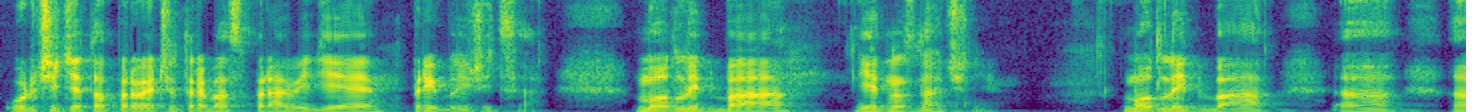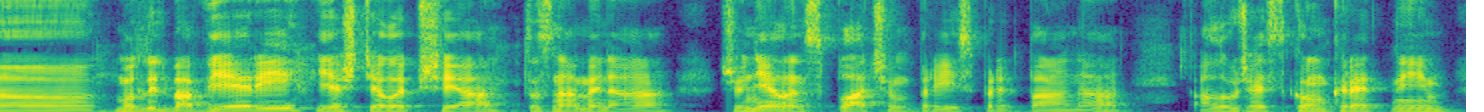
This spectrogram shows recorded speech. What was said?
určite to prvé, čo treba spraviť, je približiť sa. Modlitba jednoznačne. Modlitba, uh, uh, modlitba viery je ešte lepšia. To znamená, že nielen s plačom prísť pred pána, ale už aj s konkrétnym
